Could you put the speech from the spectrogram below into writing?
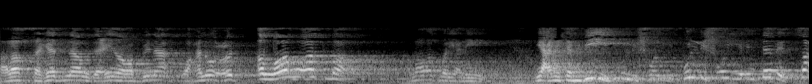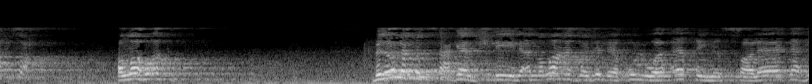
خلاص سجدنا ودعينا ربنا وهنقعد. الله أكبر! الله أكبر يعني إيه؟ يعني تنبيه كل شوية كل شوية. انتبه! صح صح. الله أكبر! بنقول لك ما تستعجلش. ليه؟ لأن الله عز وجل يقول وأقم الصلاة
